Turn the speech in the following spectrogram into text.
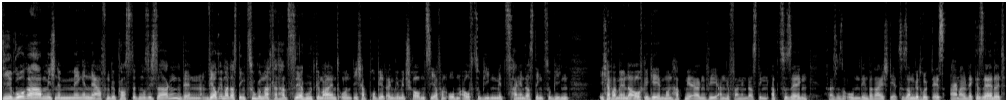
die Rohre haben mich eine Menge Nerven gekostet, muss ich sagen. Denn wer auch immer das Ding zugemacht hat, hat es sehr gut gemeint. Und ich habe probiert, irgendwie mit Schraubenzieher von oben aufzubiegen, mit Zangen das Ding zu biegen. Ich habe am Ende aufgegeben und habe mir irgendwie angefangen, das Ding abzusägen. Das heißt also oben den Bereich, der zusammengedrückt ist, einmal weggesäbelt.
